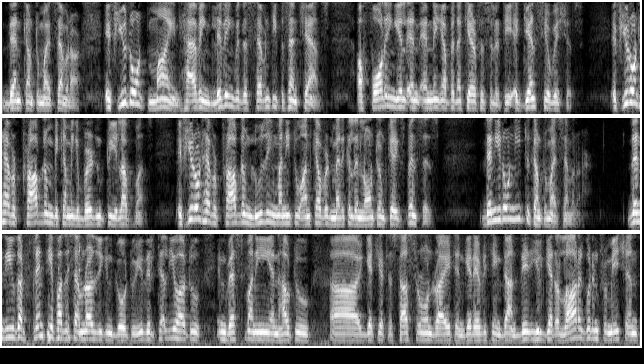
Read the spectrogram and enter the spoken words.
then come to my seminar. If you don't mind having, living with a 70% chance of falling ill and ending up in a care facility against your wishes, if you don't have a problem becoming a burden to your loved ones, if you don't have a problem losing money to uncovered medical and long-term care expenses, then you don't need to come to my seminar. Then you've got plenty of other seminars you can go to. They'll tell you how to invest money and how to uh, get your testosterone right and get everything done. They, you'll get a lot of good information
